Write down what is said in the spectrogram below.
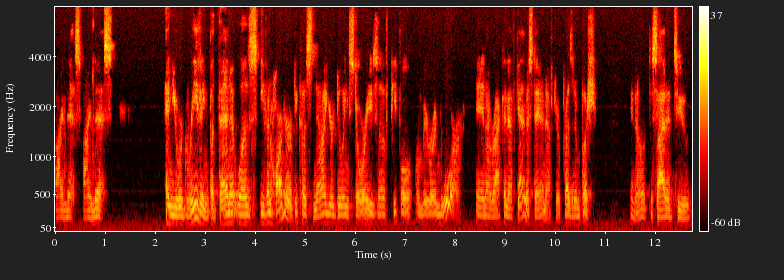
Find this. Find this. And you were grieving, but then it was even harder because now you're doing stories of people when we were in war in Iraq and Afghanistan after President Bush, you know, decided to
